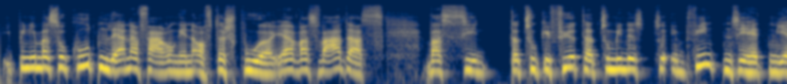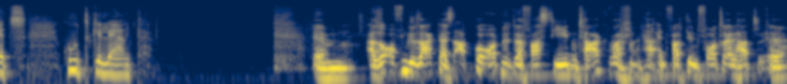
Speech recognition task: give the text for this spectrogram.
ich bin immer so guten Lernerfahrungen auf der Spur. Ja, was war das, was Sie dazu geführt hat, zumindest zu empfinden, Sie hätten jetzt gut gelernt? Ähm, also offen gesagt, als Abgeordneter fast jeden Tag, weil man einfach den Vorteil hat, äh,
